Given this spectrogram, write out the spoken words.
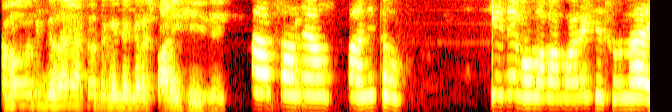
আমার ওদিক দিয়ে যাই একটা থেকে ওইটা গ্লাস পানি খেয়ে যাই। আচ্ছা নেও পানি তো। কি দেবো বাবা ঘরে কিছু নাই।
